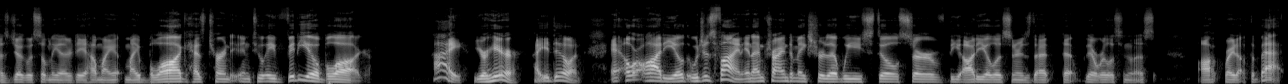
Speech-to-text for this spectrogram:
As Jug was saying the other day, how my, my blog has turned into a video blog hi you're here. How you doing? And, or audio which is fine and i'm trying to make sure that we still serve the audio listeners that that, that were listening to this off, right off the bat.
